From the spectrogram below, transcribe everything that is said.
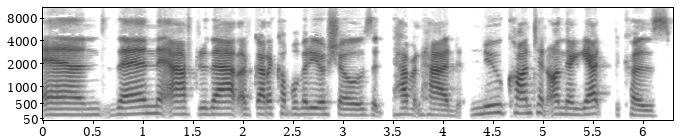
and then after that, I've got a couple video shows that haven't had new content on there yet because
